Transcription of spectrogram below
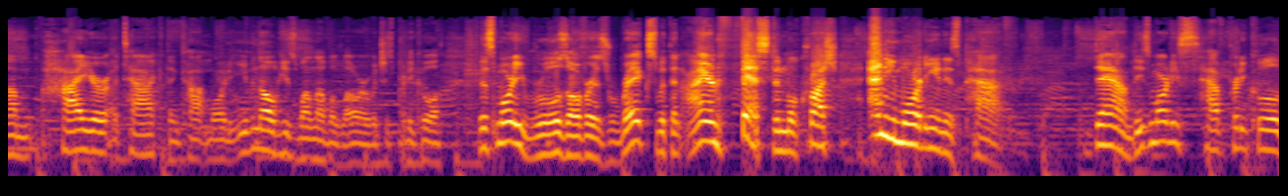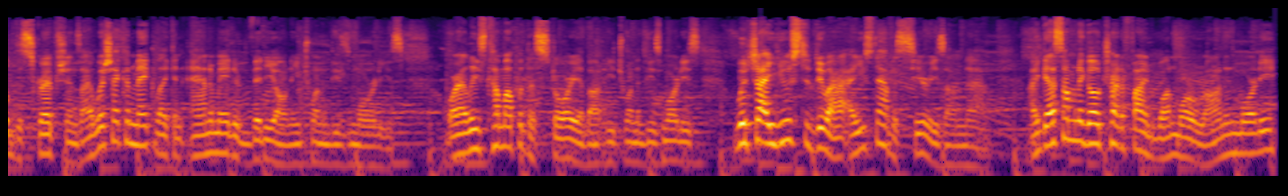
um, higher attack than Cop Morty, even though he's one level lower, which is pretty cool. This Morty rules over his Ricks with an iron fist and will crush any Morty in his path. Damn, these Mortys have pretty cool descriptions. I wish I could make like an animated video on each one of these Mortys. Or at least come up with a story about each one of these Mortys. Which I used to do. I, I used to have a series on that. I guess I'm gonna go try to find one more Ronin Morty.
